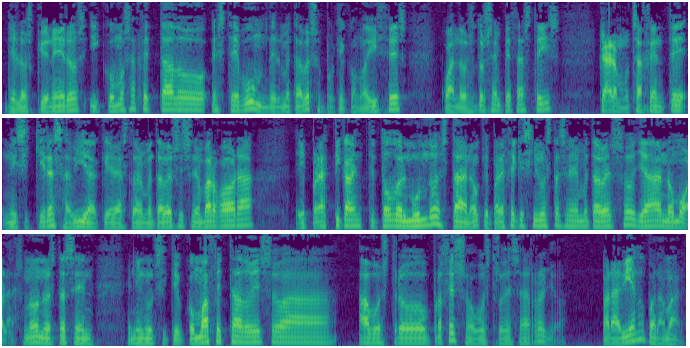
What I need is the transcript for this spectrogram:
de los pioneros. ¿Y cómo os ha afectado este boom del metaverso? Porque, como dices, cuando vosotros empezasteis, claro, mucha gente ni siquiera sabía que era esto del metaverso y, sin embargo, ahora eh, prácticamente todo el mundo está, ¿no? Que parece que si no estás en el metaverso ya no molas, ¿no? No estás en, en ningún sitio. ¿Cómo ha afectado eso a, a vuestro proceso, a vuestro desarrollo? ¿Para bien o para mal?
